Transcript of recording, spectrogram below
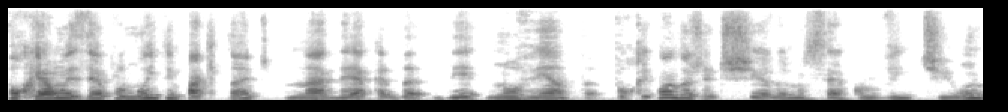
porque é um exemplo muito impactante na década de 90. Porque quando a gente chega no século XXI,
